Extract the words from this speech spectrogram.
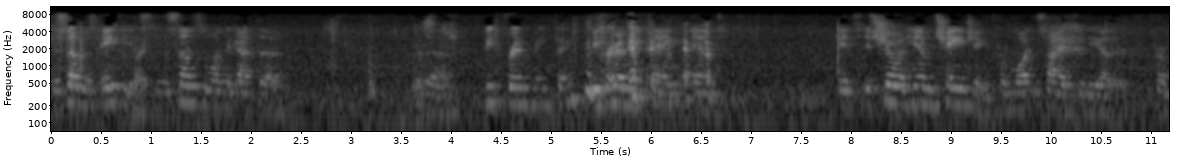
The son was atheist, Right. and the son's the one that got the, the Befriend me thing. befriending thing, and it's it's showing him changing from one side to the other, from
